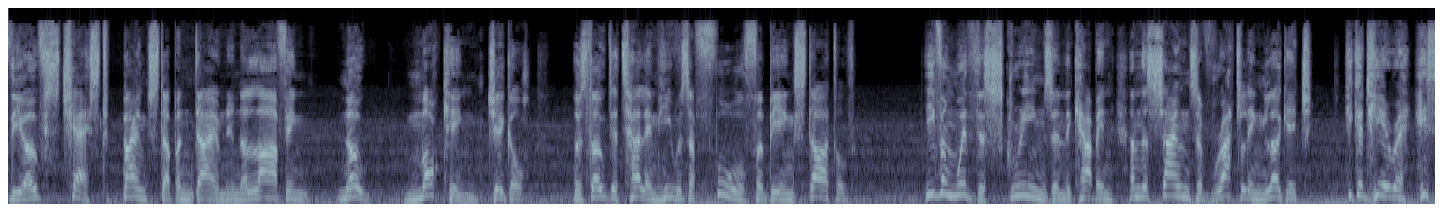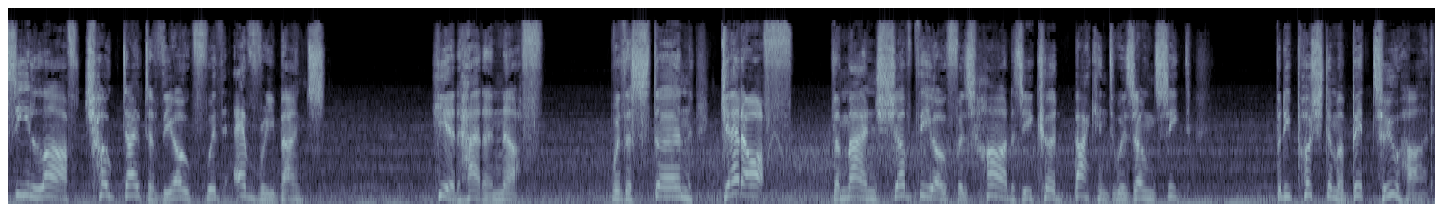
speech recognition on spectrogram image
The oaf's chest bounced up and down in a laughing, no, mocking jiggle, as though to tell him he was a fool for being startled. Even with the screams in the cabin and the sounds of rattling luggage, he could hear a hissy laugh choked out of the oaf with every bounce. He had had enough. With a stern, get off! The man shoved the oaf as hard as he could back into his own seat. But he pushed him a bit too hard,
